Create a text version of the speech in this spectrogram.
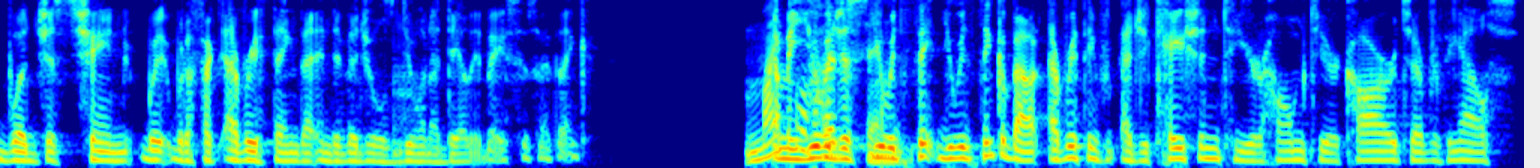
would just change would, would affect everything that individuals do on a daily basis. I think. Michael I mean, you would just you would think you would think about everything from education to your home to your car to everything else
